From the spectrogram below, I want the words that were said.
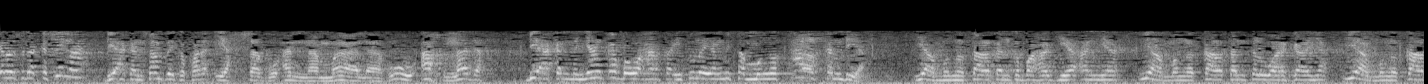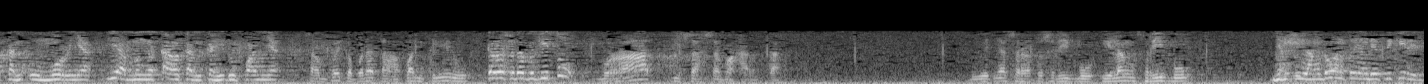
Kalau sudah kesina, dia akan sampai kepada yahsabu anna malahu akhlada dia akan menyangka bahwa harta itulah yang bisa mengekalkan dia. Ya mengekalkan kebahagiaannya, ya mengekalkan keluarganya, ya mengekalkan umurnya, ya mengekalkan kehidupannya sampai kepada tahapan keliru. Kalau sudah begitu, berat bisa sama harta. Duitnya seratus ribu, hilang seribu. Yang hilang doang tuh yang dia pikirin.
